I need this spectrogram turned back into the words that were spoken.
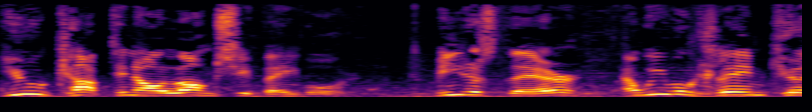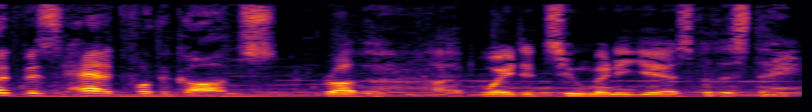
You captain our longship, Eivor. Meet us there, and we will claim Kjotve's head for the gods. Brother, I have waited too many years for this day.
